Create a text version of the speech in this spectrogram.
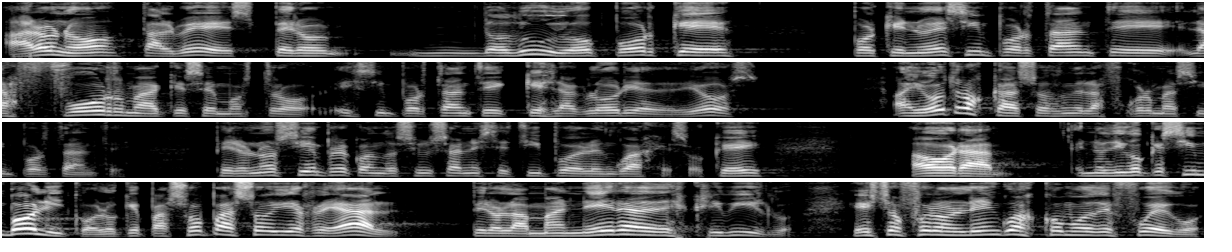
Don't know, tal vez, pero lo dudo porque porque no es importante la forma que se mostró, es importante que es la gloria de Dios. Hay otros casos donde la forma es importante, pero no siempre cuando se usan este tipo de lenguajes, ¿ok? Ahora, no digo que es simbólico, lo que pasó pasó y es real, pero la manera de describirlo. Estos fueron lenguas como de fuego.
